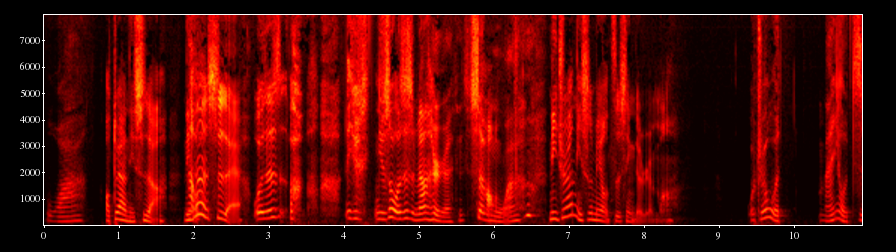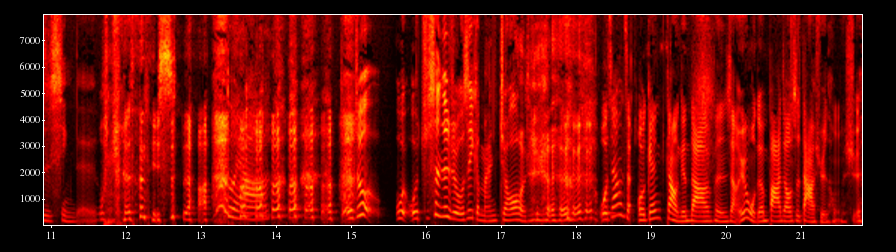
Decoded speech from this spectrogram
哇，哦，对啊，你是啊，你真的是哎，我是 你，你说我是什么样的人？圣母啊？你觉得你是没有自信的人吗？我觉得我。蛮有自信的，我觉得你是啊，对啊，我就我我甚至觉得我是一个蛮骄傲的人。我这样讲，我跟刚好跟大家分享，因为我跟芭蕉是大学同学，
